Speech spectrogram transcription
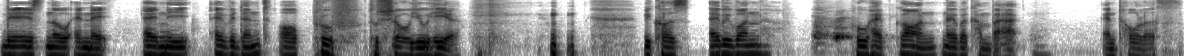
there is no any any evidence or proof to show you here. Because everyone who have gone never come back and told us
